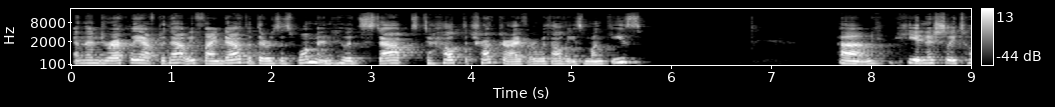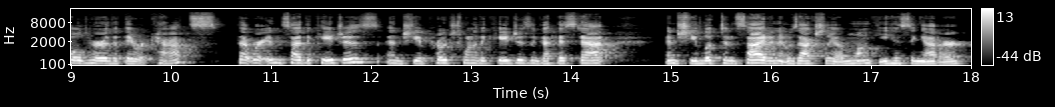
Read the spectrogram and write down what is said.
And then directly after that, we find out that there was this woman who had stopped to help the truck driver with all these monkeys. Um, he initially told her that they were cats that were inside the cages, and she approached one of the cages and got hissed at. And she looked inside, and it was actually a monkey hissing at her.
